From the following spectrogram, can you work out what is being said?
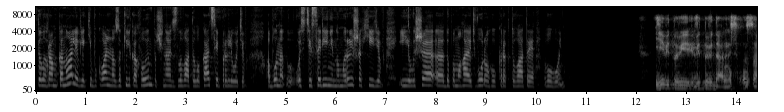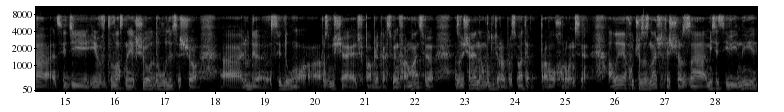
телеграм-каналів, які буквально за кілька хвилин починають зливати локації прильотів або на ось ці серійні номери шахідів і лише е, допомагають ворогу коректувати вогонь? Є відпові... відповідальність за ці дії, і власне, якщо доводиться, що люди свідомо розміщають в пабліках цю інформацію, звичайно, будуть працювати правоохоронці. Але я хочу зазначити, що за місяці війни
